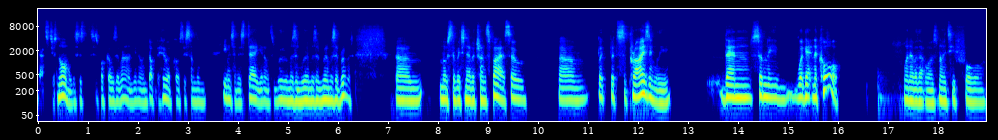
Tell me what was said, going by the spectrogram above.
that's just normal. This is this is what goes around. You know, and Doctor Who, of course, is something even to this day. You know, it's rumors and rumors and rumors of rumors. Um, most of which never transpire. So, um, but but surprisingly, then suddenly we're getting a call. Whenever that was, 94,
